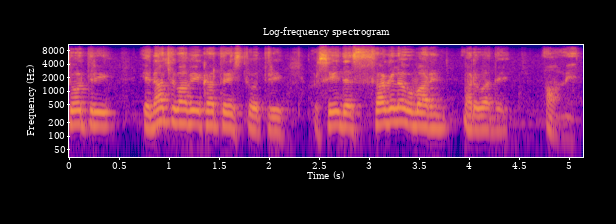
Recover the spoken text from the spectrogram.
ஸ்தோத்ரி என் ஆத்மாவே கர்த்தரை ஸ்தோத்ரி அவர் செய்த சகல உபாரின் மறுவாதே. ஆமேன்.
